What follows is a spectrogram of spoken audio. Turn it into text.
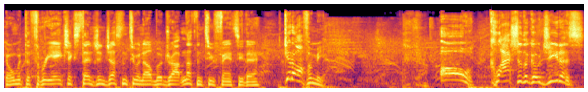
Going with the 3H extension just into an elbow drop. Nothing too fancy there. Get off of me. Oh, Clash of the Gogetas.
